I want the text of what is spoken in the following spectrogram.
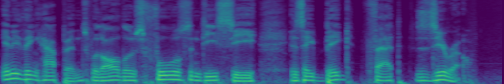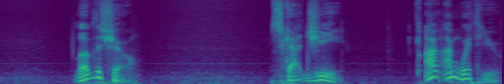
anything happens with all those fools in D.C., is a big fat zero. Love the show. Scott G. I, I'm with you.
